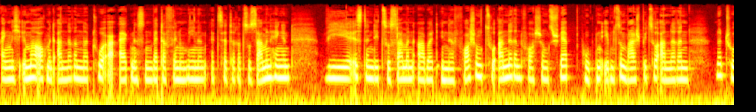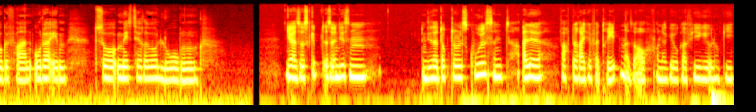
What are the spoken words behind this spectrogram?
eigentlich immer auch mit anderen Naturereignissen, Wetterphänomenen etc. zusammenhängen. Wie ist denn die Zusammenarbeit in der Forschung zu anderen Forschungsschwerpunkten, eben zum Beispiel zu anderen Naturgefahren oder eben zu Meteorologen? Ja, also es gibt, also in diesem, in dieser Doctoral School sind alle Fachbereiche vertreten, also auch von der Geografie, Geologie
